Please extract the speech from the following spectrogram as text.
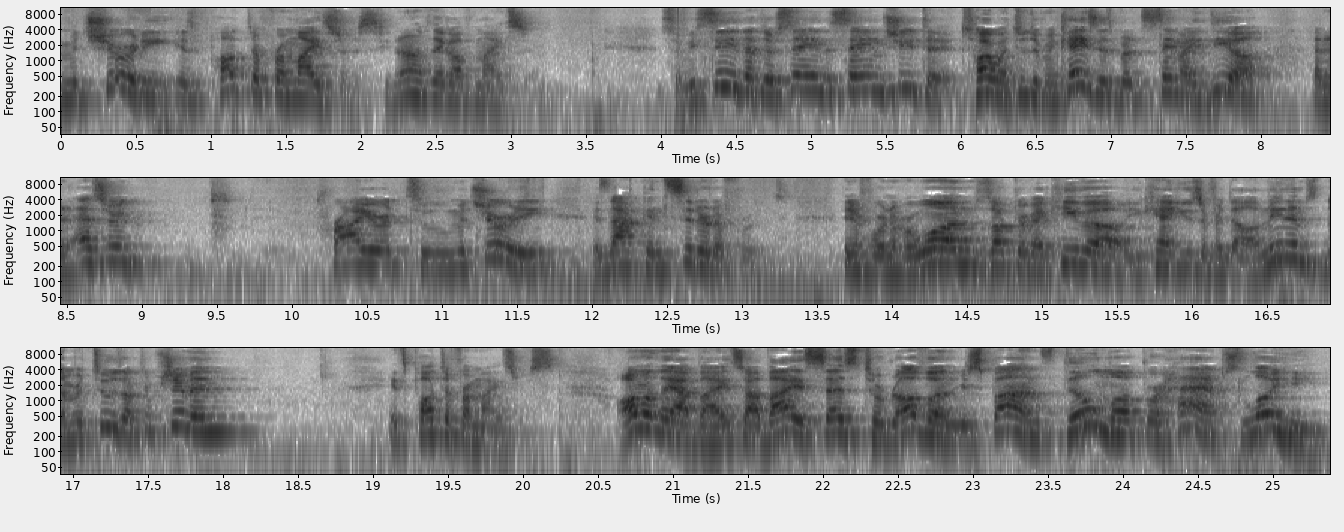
maturity, is potter from meisers. You don't have to take off meiser. So we see that they're saying the same shita. Uh, talking about two different cases, but it's the same idea that an esrog prior to maturity is not considered a fruit. Therefore, number one, Dr. Akiva, you can't use it for dalaminim. Number two, Dr. Shimon, it's potter from meisers. Amalei Abai, so Abai says to Rava in response, Dilma, perhaps lohi.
